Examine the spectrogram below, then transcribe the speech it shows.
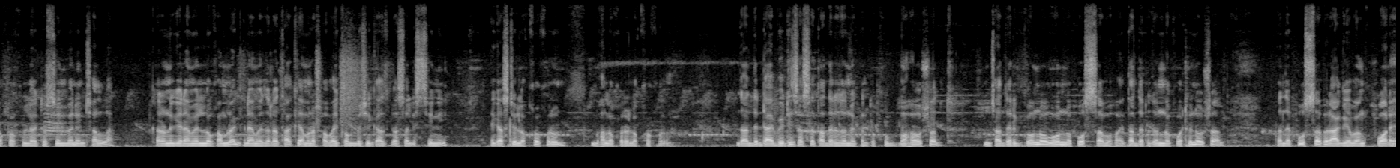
লক্ষ্য করলে হয়তো চিনবেন ইনশাল্লাহ কারণ গ্রামের লোক আমরা, গ্রামে যারা থাকে, আমরা সবাই কম বেশি গাছগাছালি চিনি। এই গাছটি লক্ষ্য করুন, ভালো করে লক্ষ্য করুন। যাদের ডায়াবেটিস আছে, তাদের জন্য কিন্তু খুব মহা ঔষধ। যাদের ঘন ঘন প্রস্রাব হয়, তাদের জন্য কঠিন ঔষধ। তাদের প্রস্রাবের আগে এবং পরে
